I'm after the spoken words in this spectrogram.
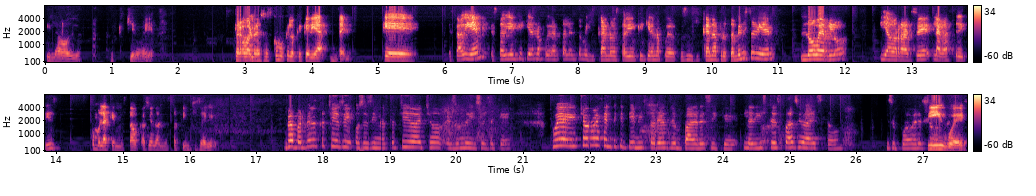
y la odio, porque quiero galleta. Pero bueno, eso es como que lo que quería ver. Que está bien, está bien que quieran apoyar talento mexicano, está bien que quieran apoyar cosas mexicana, pero también está bien no verlo y ahorrarse la gastritis como la que me está ocasionando esta pinche serie. Pero aparte no está chido, sí. O sea, si no está chido, de hecho, es donde dices de que, güey, hay un chorro de gente que tiene historias bien padres y que le diste espacio a esto y se puede haber hecho Sí, güey.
